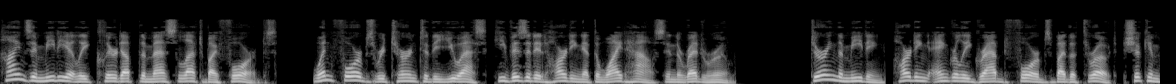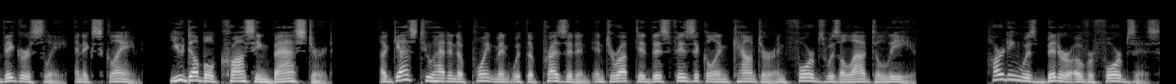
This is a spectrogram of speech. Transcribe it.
Hines immediately cleared up the mess left by Forbes. When Forbes returned to the U.S., he visited Harding at the White House in the Red Room. During the meeting, Harding angrily grabbed Forbes by the throat, shook him vigorously, and exclaimed, "'You double-crossing bastard!' A guest who had an appointment with the president interrupted this physical encounter and Forbes was allowed to leave. Harding was bitter over Forbes's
